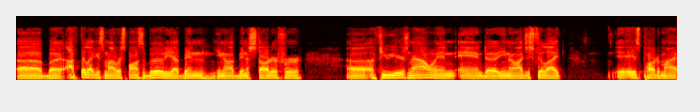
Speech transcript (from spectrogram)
Uh, but I feel like it's my responsibility. I've been, you know, I've been a starter for uh, a few years now, and and uh, you know, I just feel like it's part of my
